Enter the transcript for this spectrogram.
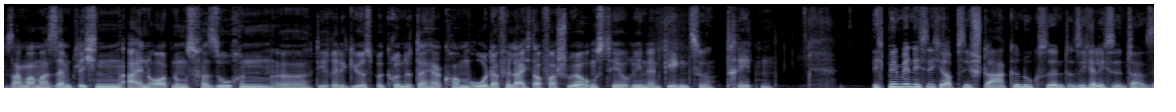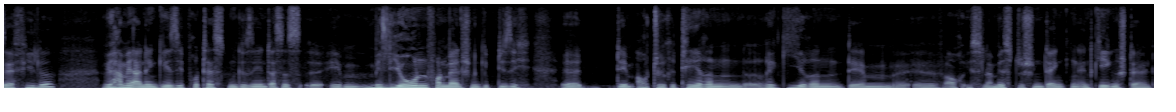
sagen wir mal, sämtlichen Einordnungsversuchen, die religiös begründet daherkommen, oder vielleicht auch Verschwörungstheorien entgegenzutreten. Ich bin mir nicht sicher, ob sie stark genug sind. Sicherlich sind da sehr viele. Wir haben ja an den Gezi-Protesten gesehen, dass es äh, eben Millionen von Menschen gibt, die sich äh, dem autoritären Regieren, dem äh, auch islamistischen Denken entgegenstellen.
